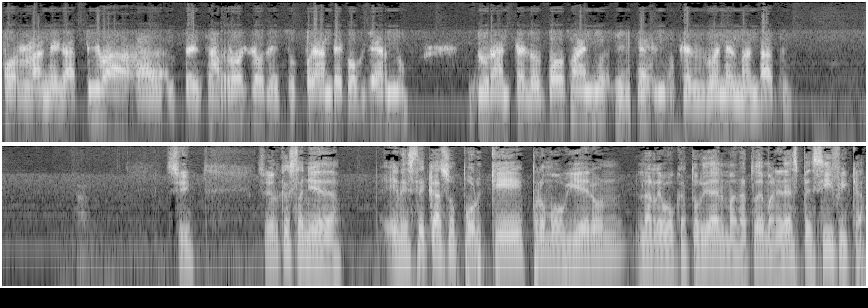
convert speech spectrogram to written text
por la negativa al desarrollo de su plan de gobierno durante los dos años y medio que duró en el mandato. Sí. Señor Castañeda, en este caso, ¿por qué promovieron la revocatoria del mandato de manera específica?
